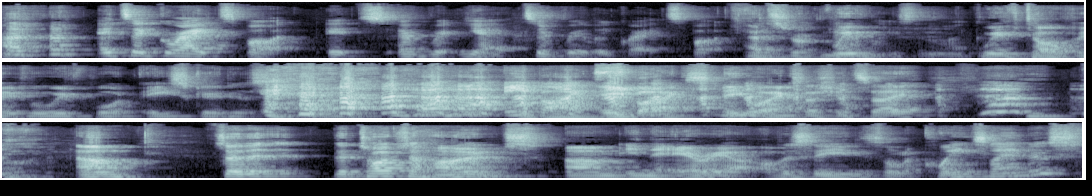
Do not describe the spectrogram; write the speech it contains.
But it's a great spot. It's a re- yeah, it's a really great spot. That's right. We've- families and locals. We've told people we've bought e-scooters, E-bikes. e-bikes, e-bikes, I should say. Um, so the, the types of homes um, in the area, obviously, there's a lot of Queenslanders.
